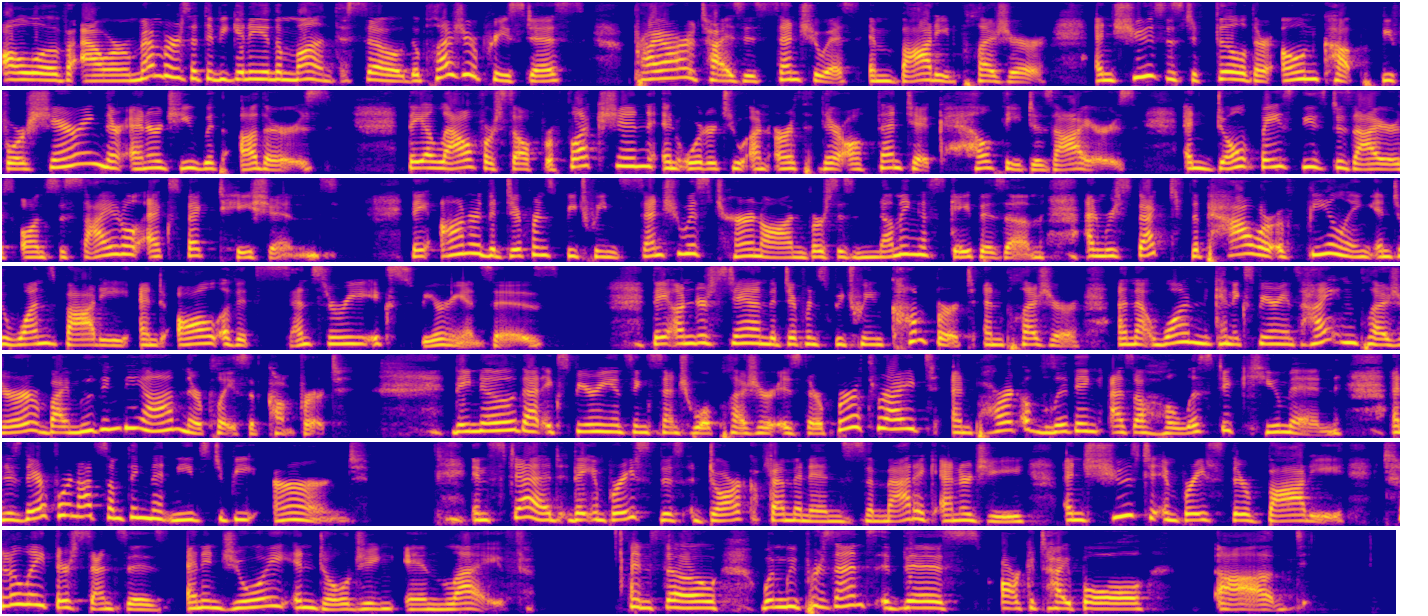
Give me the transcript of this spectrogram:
all of our members at the beginning of the month. So the pleasure priestess prioritizes sensuous, embodied pleasure and chooses to fill their own cup before sharing their energy with others. They allow for self reflection in order to unearth their authentic, healthy desires and don't base these desires on societal expectations. They honor the difference between sensuous turn on versus numbing escapism and respect the power of feeling into one's body and all of its sensory experiences. They understand the difference between comfort and pleasure, and that one can experience heightened pleasure by moving beyond their place of comfort. They know that experiencing sensual pleasure is their birthright and part of living as a holistic human, and is therefore not something that needs to be earned. Instead, they embrace this dark feminine somatic energy and choose to embrace their body, titillate their senses, and enjoy indulging in life. And so when we present this archetypal uh,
